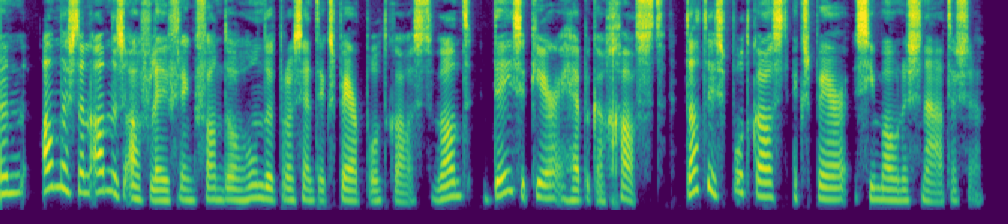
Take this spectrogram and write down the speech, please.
Een anders dan anders aflevering van de 100% Expert podcast, want deze keer heb ik een gast. Dat is podcast-expert Simone Snatersen.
